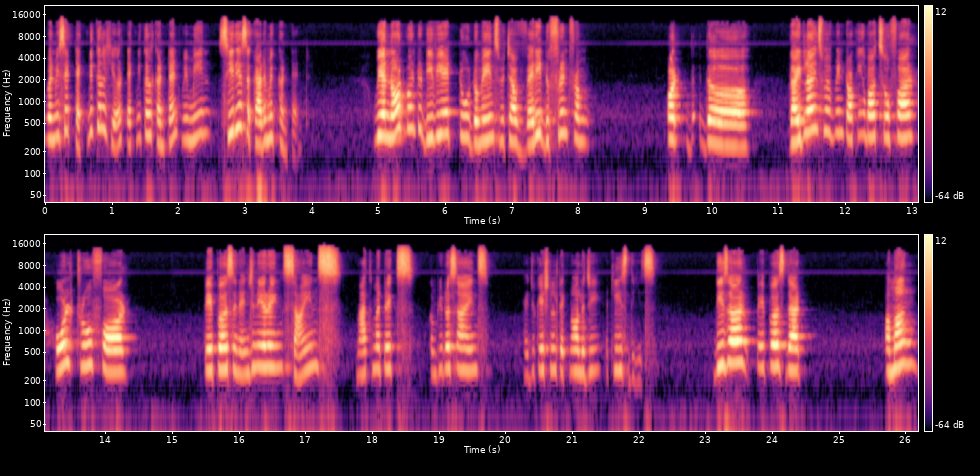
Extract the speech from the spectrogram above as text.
when we say technical here, technical content, we mean serious academic content we are not going to deviate to domains which are very different from or the, the guidelines we have been talking about so far hold true for papers in engineering, science, mathematics, computer science, educational technology, at least these. These are papers that among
